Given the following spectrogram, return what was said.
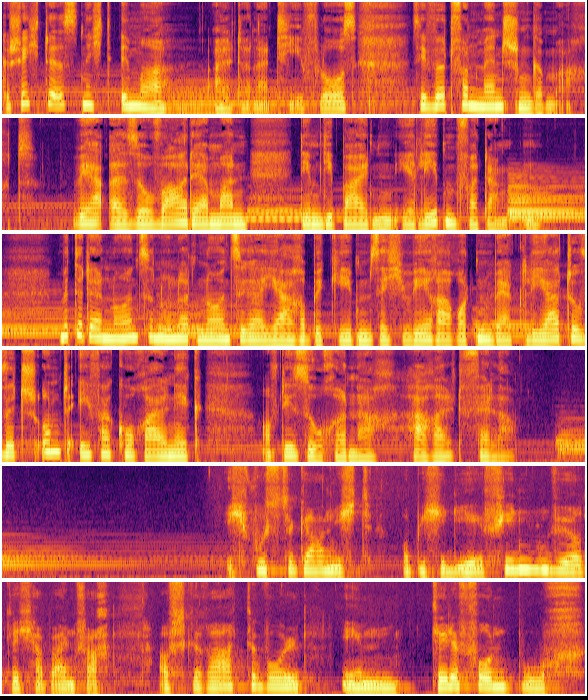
Geschichte ist nicht immer alternativlos, sie wird von Menschen gemacht. Wer also war der Mann, dem die beiden ihr Leben verdanken? Mitte der 1990er Jahre begeben sich Vera Rottenberg-Liatowitsch und Eva Koralnik auf die Suche nach Harald Feller. Ich wusste gar nicht, ob ich ihn je finden würde. Ich habe einfach aufs Geratewohl im Telefonbuch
